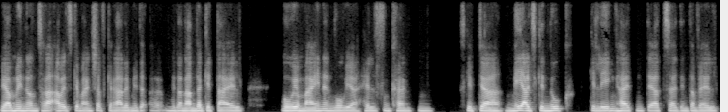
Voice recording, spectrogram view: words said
Wir haben in unserer Arbeitsgemeinschaft gerade mit, äh, miteinander geteilt, wo wir meinen, wo wir helfen könnten, es gibt ja mehr als genug Gelegenheiten derzeit in der Welt,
